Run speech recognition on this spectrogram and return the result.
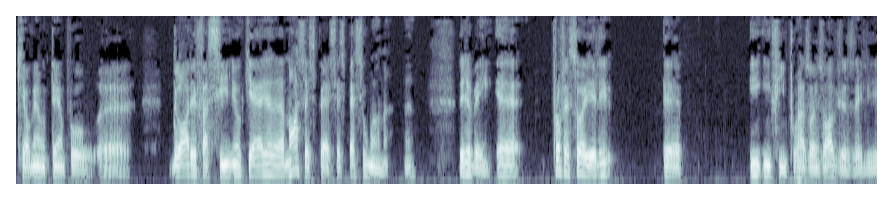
que ao mesmo tempo é, glória e fascínio que é a nossa espécie, a espécie humana. Né? Veja bem, é, professor, ele, é, enfim, por razões óbvias, ele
